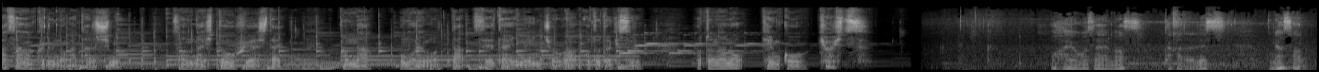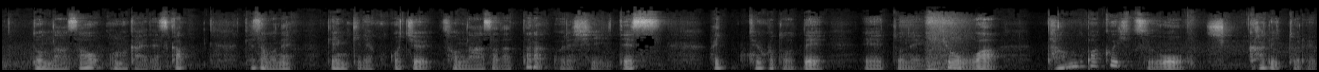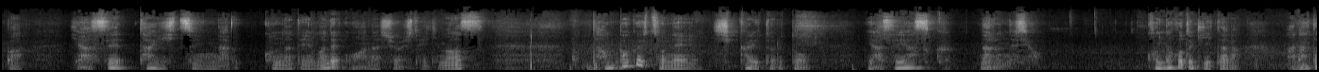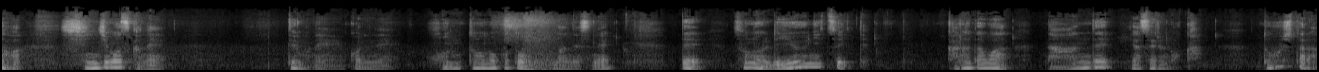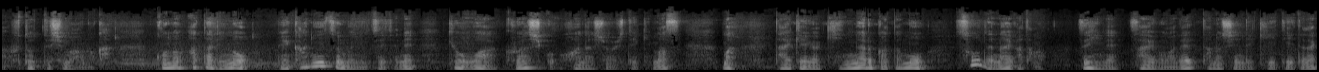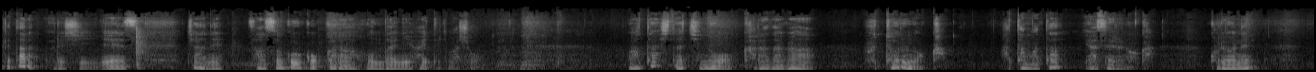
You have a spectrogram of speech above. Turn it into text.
朝が来るのが楽しみ。そんな人を増やしたい。こんな思いを持った生体院の院長がお届けする。大人の健康教室。おはようございます。高田です。皆さんどんな朝をお迎えですか？今朝もね元気で心地よいそんな朝だったら嬉しいです。はい。ということでえっ、ー、とね今日はタンパク質をしっかりとれば痩せ体質になる。こんなテーマでお話をしていきます。タンパク質をねしっかりとると痩せやすくなるんですよ。こんなこと聞いたらあなたは信じますかね？でもねこれね本当のことなんですね。でその理由について体はなんで痩せるのか？どうしたら太ってしまうのか？この辺りのメカニズムについてね今日は詳しくお話をしていきます。まあ体型が気になる方もそうでない方も是非ね最後まで楽しんで聞いていただけたら嬉しいです。じゃあね早速ここから本題に入っていきましょう。私たちの体が太るのかはたまた痩せるのかこれはね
